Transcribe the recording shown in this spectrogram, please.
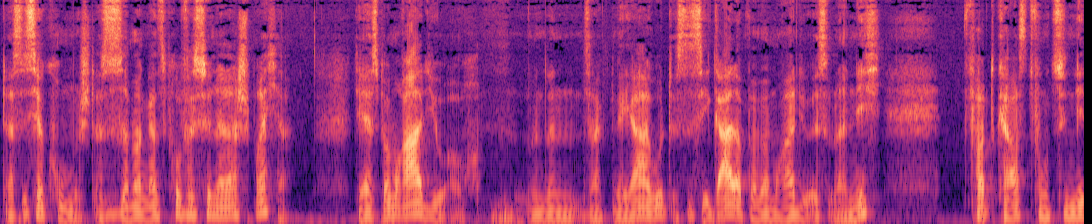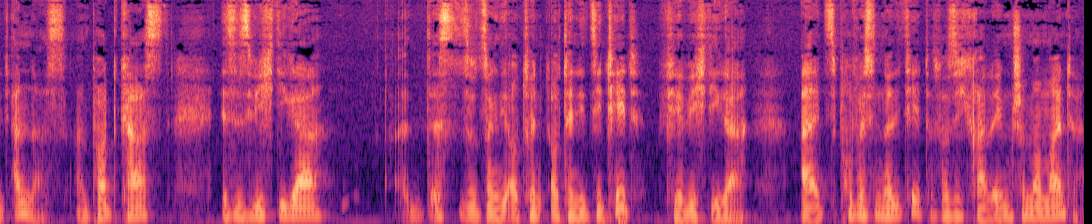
das ist ja komisch. Das ist aber ein ganz professioneller Sprecher. Der ist beim Radio auch. Und dann sagten wir, ja gut, es ist egal, ob er beim Radio ist oder nicht. Podcast funktioniert anders. Beim Podcast ist es wichtiger, dass sozusagen die Authentizität viel wichtiger als Professionalität, das was ich gerade eben schon mal meinte.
